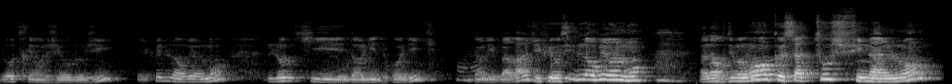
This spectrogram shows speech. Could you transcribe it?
L'autre est en géologie, elle fait de l'environnement. L'autre qui est dans l'hydraulique, dans les barrages, il fait aussi de l'environnement. Alors du moment que ça touche finalement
